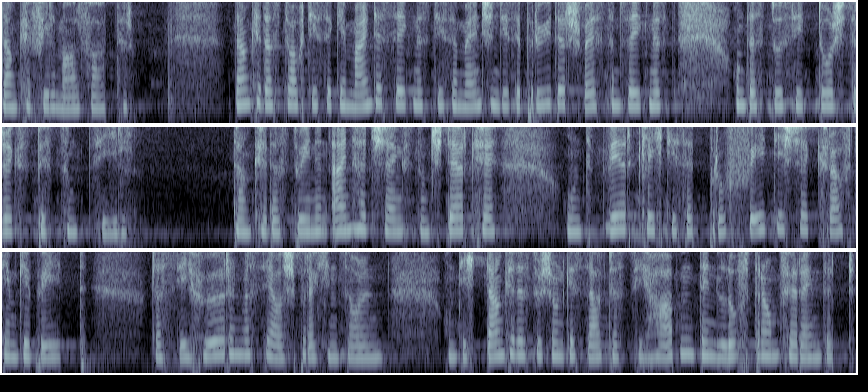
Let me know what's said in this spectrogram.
Danke vielmal, Vater. Danke, dass du auch diese Gemeinde segnest, diese Menschen, diese Brüder, Schwestern segnest und dass du sie durchträgst bis zum Ziel. Danke, dass du ihnen Einheit schenkst und Stärke und wirklich diese prophetische Kraft im Gebet, dass sie hören, was sie aussprechen sollen und ich danke, dass du schon gesagt hast, sie haben den Luftraum verändert.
